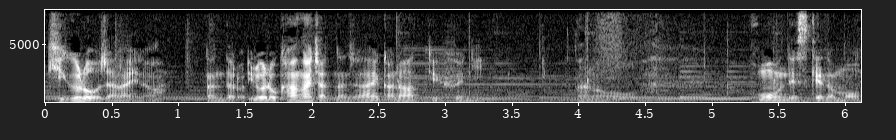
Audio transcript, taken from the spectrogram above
気苦労じゃないな。なんだろういろいろ考えちゃったんじゃないかなっていう風にあの、思うんですけども。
